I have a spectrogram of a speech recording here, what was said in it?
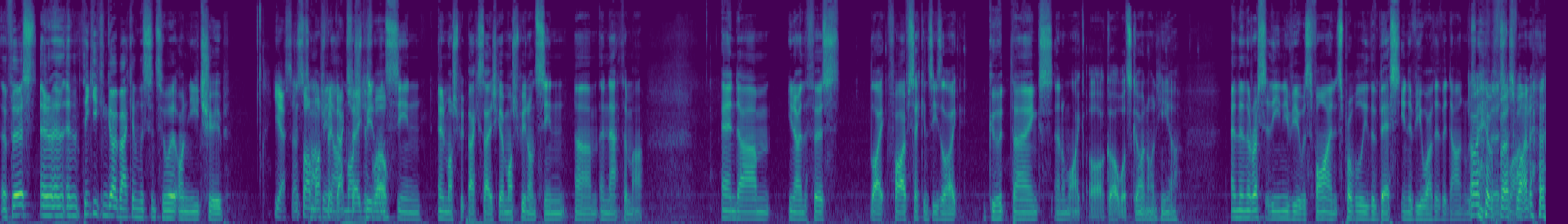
At first, and, and, and I think you can go back and listen to it on YouTube. yes, and it's on Moshpit backstage as well. on SYN and Moshpit backstage. Go Moshpit on SYN, um, Anathema, and um, you know, in the first like five seconds, he's like, "Good, thanks," and I'm like, "Oh god, what's going on here?" And then the rest of the interview was fine. It's probably the best interview I've ever done. Was Oh, the yeah, the first one.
